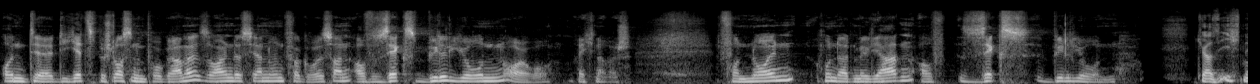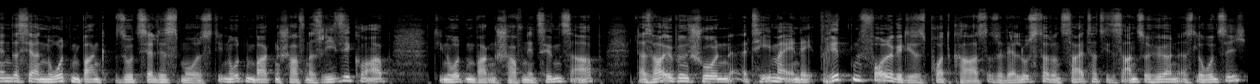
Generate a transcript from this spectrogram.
Und äh, die jetzt beschlossenen Programme sollen das ja nun vergrößern auf 6 Billionen Euro, rechnerisch. Von 900 Milliarden auf 6 Billionen. Tja, also ich nenne das ja Notenbanksozialismus. Die Notenbanken schaffen das Risiko ab, die Notenbanken schaffen den Zins ab. Das war übrigens schon Thema in der dritten Folge dieses Podcasts. Also wer Lust hat und Zeit hat, sich das anzuhören, es lohnt sich.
